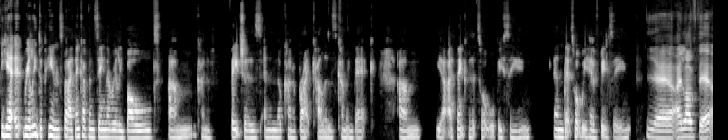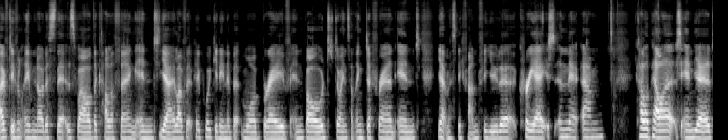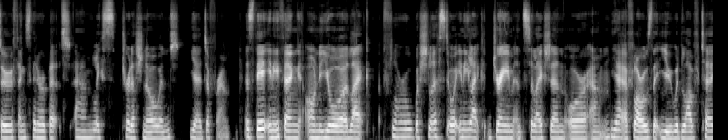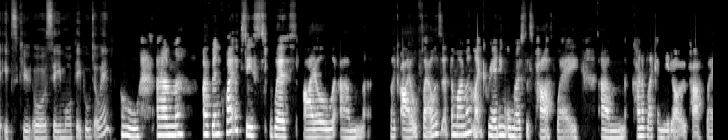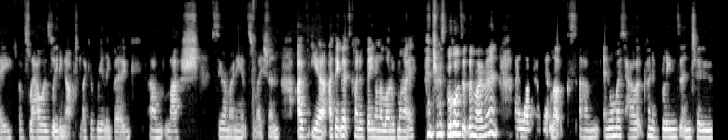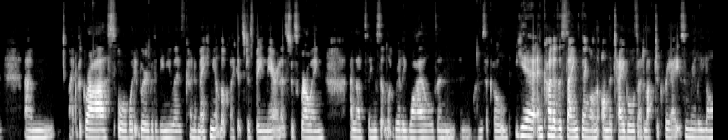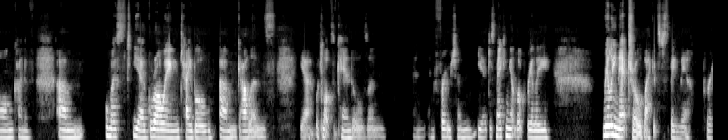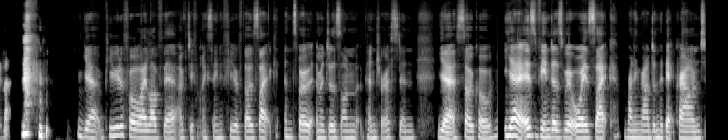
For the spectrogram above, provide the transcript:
yeah it really depends but i think i've been seeing the really bold um, kind of features and then the kind of bright colors coming back. Um, yeah, I think that's what we'll be seeing, and that's what we have been seeing. Yeah, I love that. I've definitely noticed that as well, the color thing. And yeah, I love that people are getting a bit more brave and bold, doing something different. And yeah, it must be fun for you to create in that um, color palette and yeah, do things that are a bit um, less traditional and yeah, different. Is there anything on your like floral wish list or any like dream installation or um yeah florals that you would love to execute or see more people doing? Oh um i've been quite obsessed with aisle um like aisle flowers at the moment like creating almost this pathway um kind of like a meadow pathway of flowers leading up to like a really big um lush ceremony installation. I've yeah, I think that's kind of been on a lot of my Pinterest boards at the moment. I love how that looks um, and almost how it kind of blends into um, like the grass or what wherever the venue is, kind of making it look like it's just been there and it's just growing. I love things that look really wild and, and whimsical. Yeah, and kind of the same thing on on the tables. I'd love to create some really long kind of um, almost yeah growing table um, garlands yeah with lots of candles and, and, and fruit and yeah just making it look really really natural like it's just been there forever. Yeah beautiful. I love that. I've definitely seen a few of those like inspo images on pinterest and yeah, so cool. Yeah, as vendors, we're always like running around in the background,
